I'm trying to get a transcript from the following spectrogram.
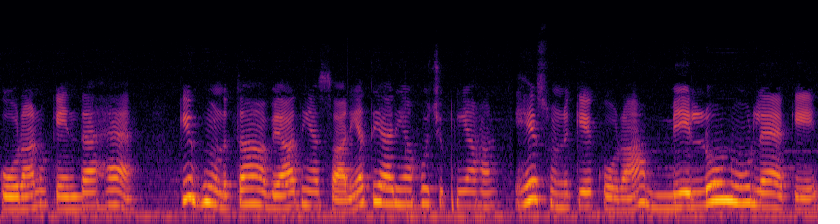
ਕੋਰਾਂ ਨੂੰ ਕਹਿੰਦਾ ਹੈ ਕਿ ਹੁਣ ਤਾਂ ਵਿਆਹ ਦੀਆਂ ਸਾਰੀਆਂ ਤਿਆਰੀਆਂ ਹੋ ਚੁੱਕੀਆਂ ਹਨ। ਇਹ ਸੁਣ ਕੇ ਕੋਰਾ ਮੇਲੋ ਨੂੰ ਲੈ ਕੇ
